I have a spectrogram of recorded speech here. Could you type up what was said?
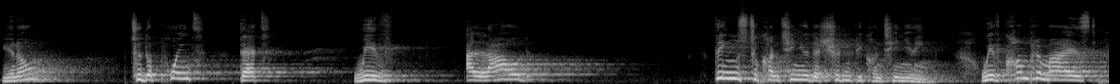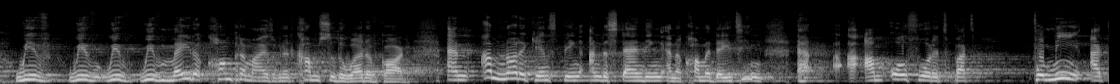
you know, to the point that we've allowed things to continue that shouldn't be continuing. We've compromised, we've, we've, we've, we've made a compromise when it comes to the Word of God. And I'm not against being understanding and accommodating, uh, I, am all for it. But for me, I,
